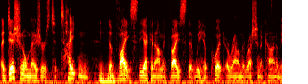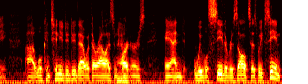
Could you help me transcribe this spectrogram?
additional measures to tighten mm-hmm. the vice, the economic vice that we have put around the Russian economy. Uh, we'll continue to do that with our allies and yeah. partners, and we will see the results. As we've seen,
